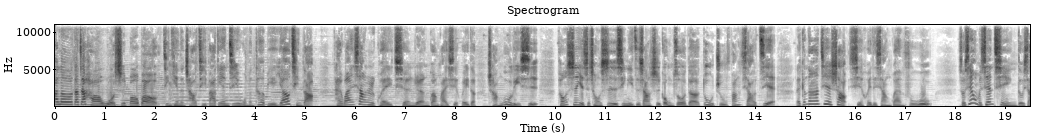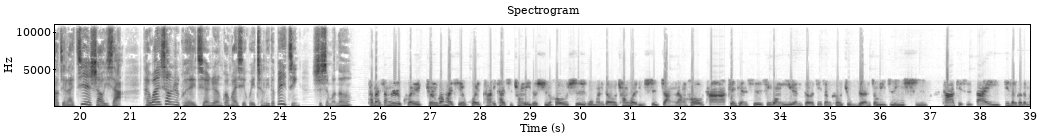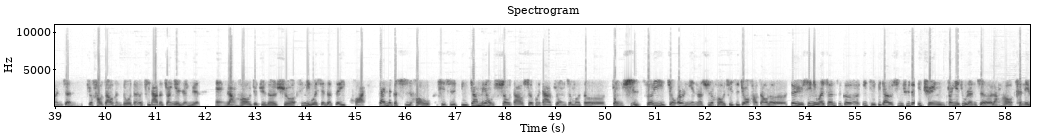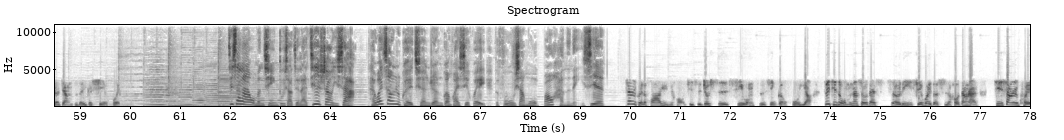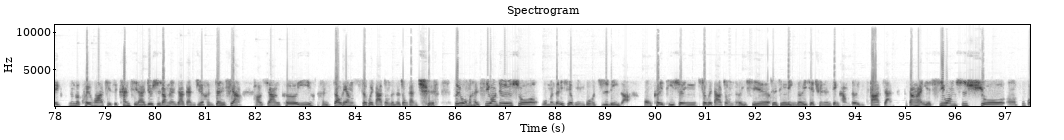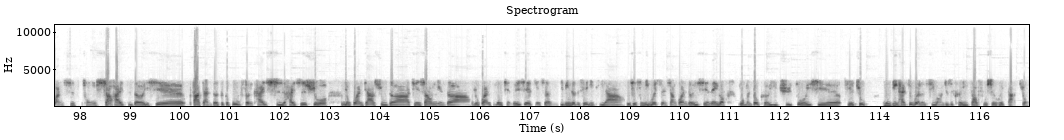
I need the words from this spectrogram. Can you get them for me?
Hello，大家好，我是 Bobo。今天的超级发电机，我们特别邀请到台湾向日葵全人关怀协会的常务理事，同时也是从事心理咨商师工作的杜竹芳小姐，来跟大家介绍协会的相关服务。首先，我们先请杜小姐来介绍一下台湾向日葵全人关怀协会成立的背景是什么呢？台湾向日葵全人关怀协会，它一开始创立的时候是我们的创会理事长，然后他先前是星光医院的精神科主任周立志医师，他其实在精神科的门诊就号召很多的其他的专业人员，哎，然后就觉得说心理卫生的这一块。在那个时候，其实比较没有受到社会大众这么的重视，所以九二年那时候，其实就号召了对于心理卫生这个议题比较有兴趣的一群专业助人者，然后成立了这样子的一个协会。接下来，我们请杜小姐来介绍一下台湾向日葵全人关怀协会的服务项目包含了哪一些。向日葵的花语，哈，其实就是希望、自信跟活跃。所以，其实我们那时候在设立协会的时候，当然，其实向日葵那个葵花，其实看起来就是让人家感觉很正向，好像可以很照亮社会大众的那种感觉。所以我们很希望，就是说，我们的一些绵薄之力啦，哦，可以提升社会大众的一些身心灵的一些全人健康的发展。当然也希望是说，呃，不管是从小孩子的一些发展的这个部分开始，还是说有关家属的啊、青少年的啊、有关目前的一些精神疾病的这些议题啊、这些心理卫生相关的一些内容，我们都可以去做一些协助。目的还是为了希望就是可以造福社会大众，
